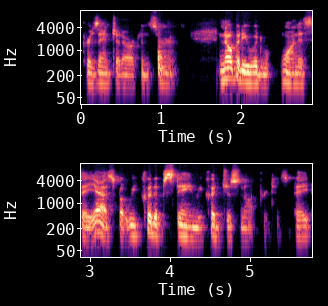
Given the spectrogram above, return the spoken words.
presented our concerns. Nobody would want to say yes, but we could abstain. We could just not participate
